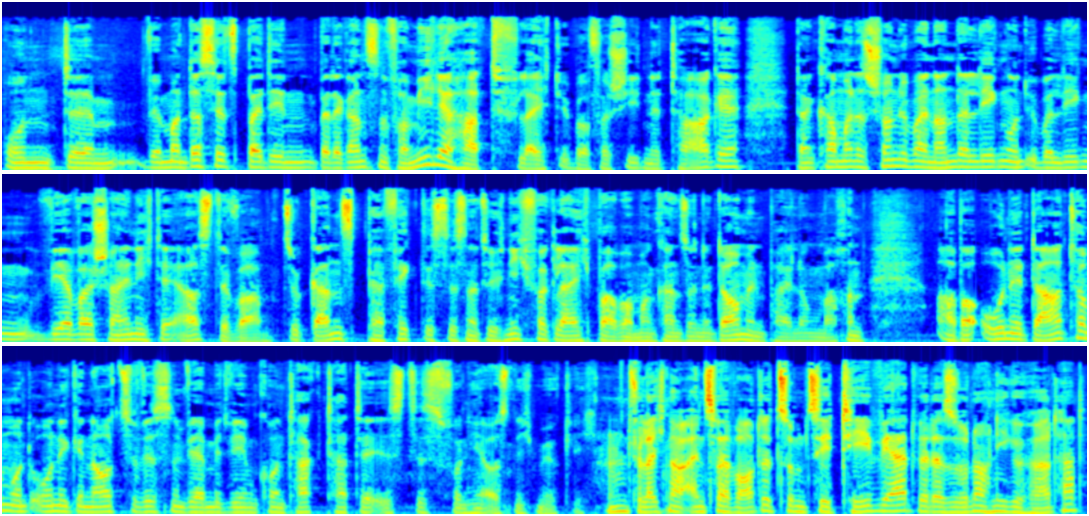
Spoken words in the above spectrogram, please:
Und ähm, wenn man das jetzt bei den bei der ganzen Familie hat, vielleicht über verschiedene Tage, dann kann man das schon übereinander legen und überlegen, wer wahrscheinlich der erste war. So ganz perfekt ist das natürlich nicht vergleichbar, aber man kann so eine Daumenpeilung machen. Aber ohne Datum und ohne genau zu wissen, wer mit wem Kontakt hatte, ist es von hier aus nicht möglich. Hm, vielleicht noch ein, zwei Worte zum CT-Wert, wer das so noch nie gehört hat.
